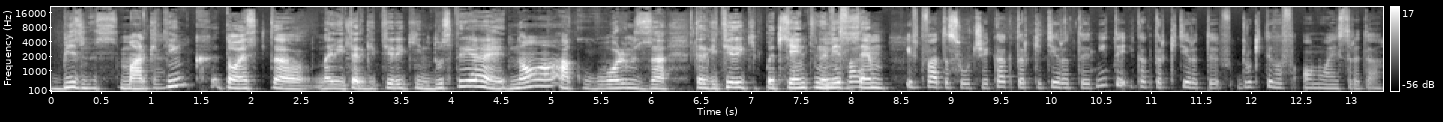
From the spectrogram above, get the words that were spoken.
бизнес маркетинг, т.е. Нали, таргетирайки индустрия е едно, ако говорим за таргетирайки пациенти, нали, и съвсем... И в двата случая, как таргетирате едните и как таргетирате другите в онлайн среда.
